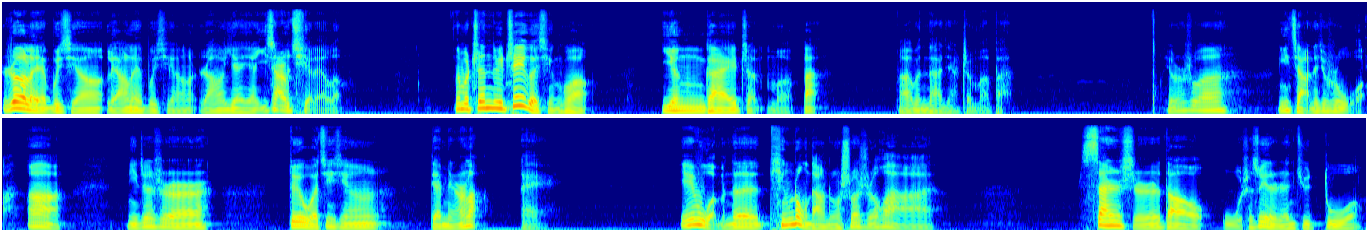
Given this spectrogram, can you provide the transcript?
热了也不行，凉了也不行，然后咽炎一下就起来了。那么，针对这个情况，应该怎么办？啊，问大家怎么办？有人说，你讲的就是我啊，你这是对我进行点名了。哎，因为我们的听众当中，说实话啊，三十到五十岁的人居多，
